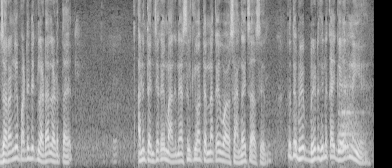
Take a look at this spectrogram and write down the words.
जरांगे पाटील एक लढा लढत आहेत आणि त्यांच्या काही मागण्या असेल किंवा त्यांना काही वा- सांगायचं असेल तर ते भे भेट घेणं काही गैर नाही आहे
